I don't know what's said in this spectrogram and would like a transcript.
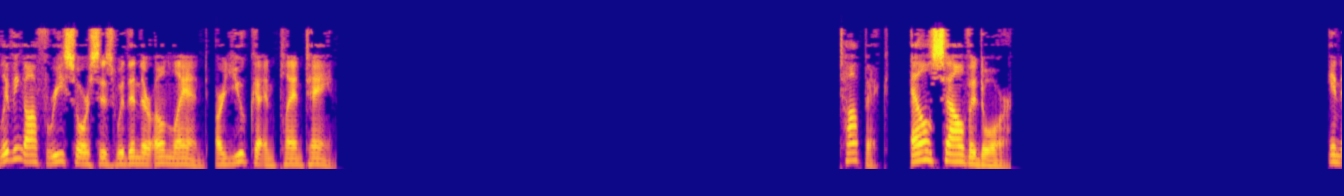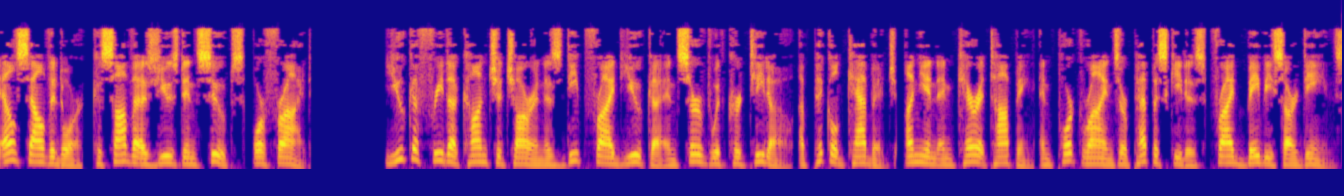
living off resources within their own land, are yuca and plantain. El Salvador In El Salvador, cassava is used in soups, or fried. Yuca frita con chicharrón is deep-fried yuca and served with curtido a pickled cabbage, onion and carrot topping and pork rinds or pepisquitas fried baby sardines.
